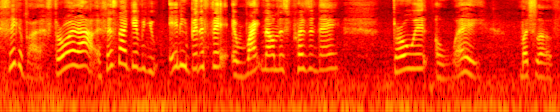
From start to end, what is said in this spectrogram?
think about it. Throw it out. If it's not giving you any benefit and right now in this present day, throw it away. Much love.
